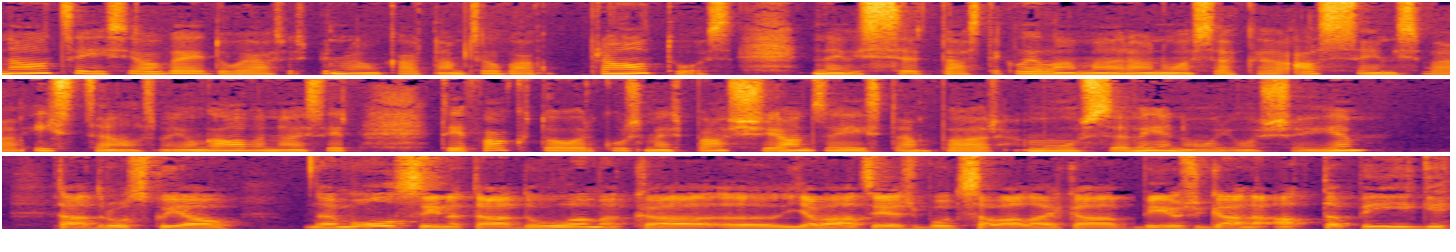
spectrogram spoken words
nācijas jau veidojās vispirmām kārtām cilvēku prātos, nevis tās tik lielā mērā nosaka asinis vai izcelsme, jo galvenais ir tie faktori, kurus mēs paši atzīstam par mūsu vienojošajiem. Tā drusku jau mulsina tā doma, ka, e, ja vācieši būtu savā laikā bijuši gana attapīgi,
